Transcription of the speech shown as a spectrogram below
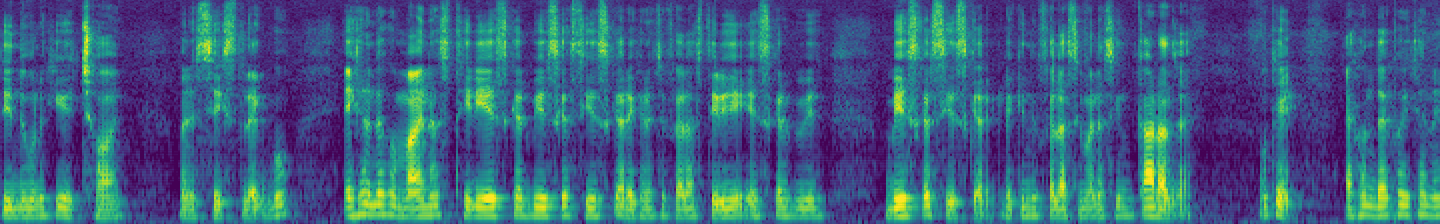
তিন দুগুণে কি? ছয় মানে সিক্স লিখব। এখানে দেখো minus three A square B square C square এখানে হচ্ছে plus three A square B B square C square এটা কিন্তু প্লাসে মাইনাস কিন্তু কাটা যায়। ওকে এখন দেখো এখানে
